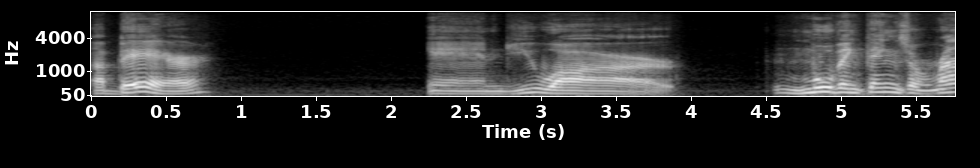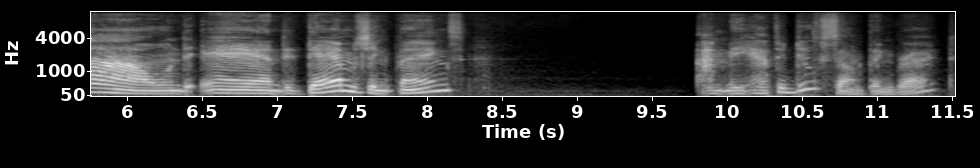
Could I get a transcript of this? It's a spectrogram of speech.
a bear and you are moving things around and damaging things, I may have to do something, right?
